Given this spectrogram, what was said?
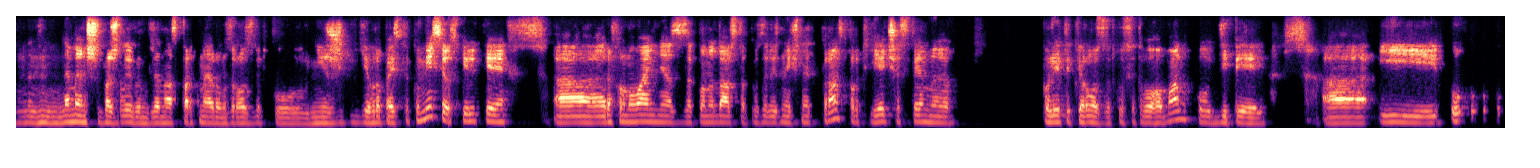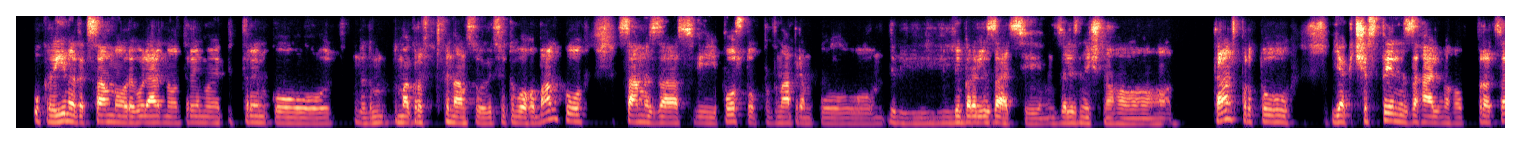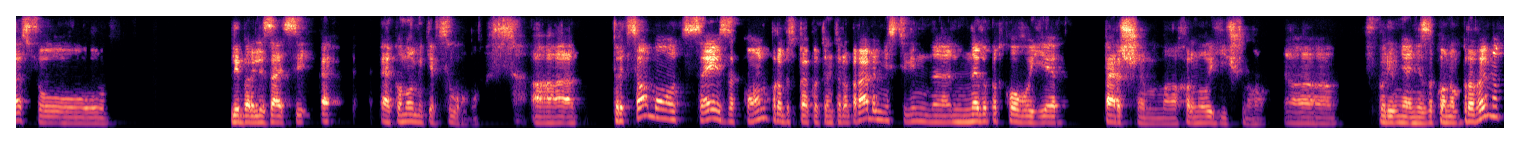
не менш важливим для нас партнером з розвитку ніж Європейська комісія, оскільки реформування законодавства про залізничний транспорт є частиною політики розвитку Світового банку DPL. Е, і Україна так само регулярно отримує підтримку макрофінансову від Світового банку саме за свій поступ в напрямку лібералізації залізничного транспорту як частини загального процесу лібералізації е економіки в цілому. А при цьому цей закон про безпеку та інтероперабельність він не випадково є першим хронологічно е в порівнянні з законом про ринок.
